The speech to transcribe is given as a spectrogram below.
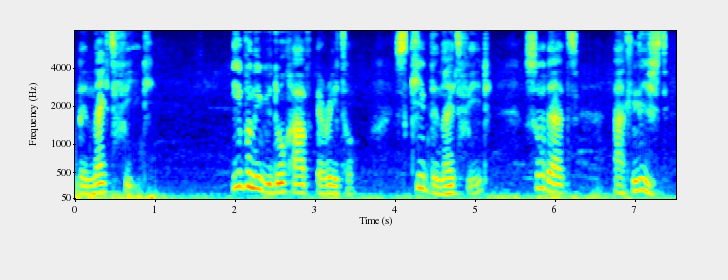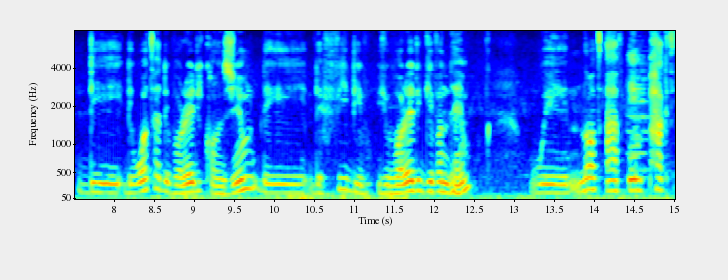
the night feed. Even if you don't have aerator, skip the night feed so that at least the the water they've already consumed, the the feed you've already given them will not have impact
